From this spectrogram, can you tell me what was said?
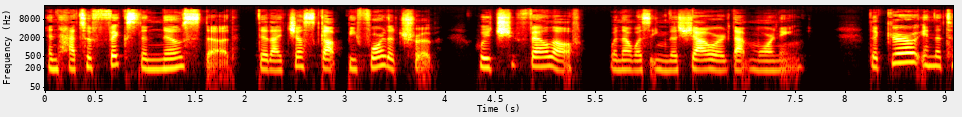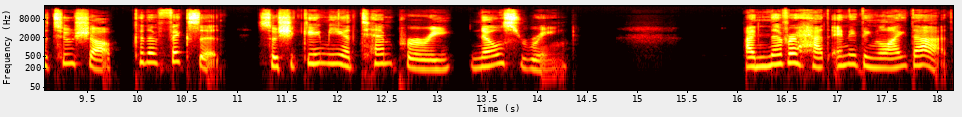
and had to fix the nose stud that I just got before the trip, which fell off when I was in the shower that morning. The girl in the tattoo shop couldn't fix it, so she gave me a temporary nose ring. I never had anything like that.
